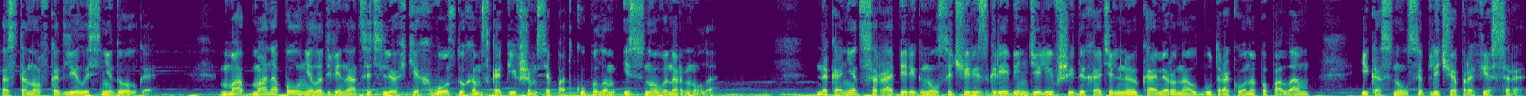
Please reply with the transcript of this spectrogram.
Остановка длилась недолго. Мабма наполнила 12 легких воздухом, скопившимся под куполом, и снова нырнула. Наконец Ра перегнулся через гребень, деливший дыхательную камеру на лбу дракона пополам, и коснулся плеча профессора.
